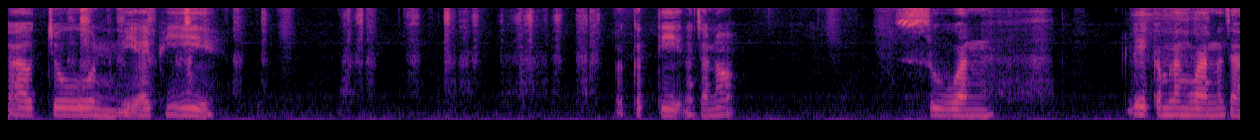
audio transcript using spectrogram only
ดาวโจน VIP ปกตินะจ๊ะเนาะ ส่วน เลขกำลังวันนะจ๊ะ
